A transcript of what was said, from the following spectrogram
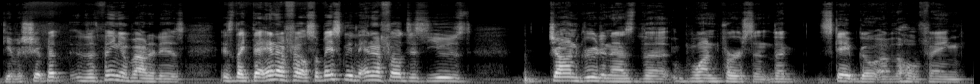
give a shit. But the thing about it is is like the NFL. So basically, the NFL just used Jon Gruden as the one person, the scapegoat of the whole thing.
